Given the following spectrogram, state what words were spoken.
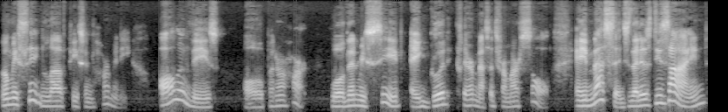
when we sing love peace and harmony all of these open our heart. Will then receive a good clear message from our soul a message that is designed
